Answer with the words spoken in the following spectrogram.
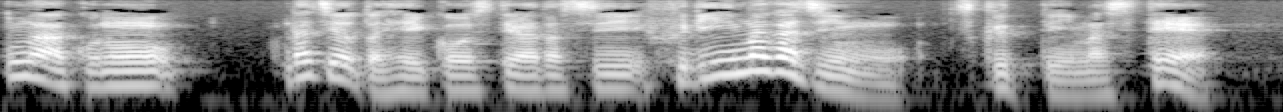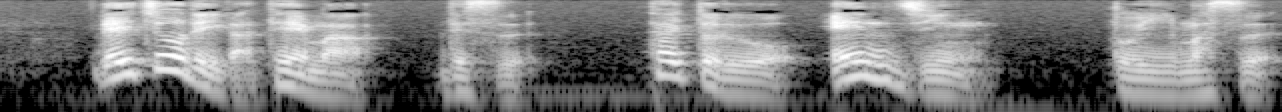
今このラジオと並行して私、フリーマガジンを作っていまして、霊長類がテーマです。タイトルをエンジンと言います。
